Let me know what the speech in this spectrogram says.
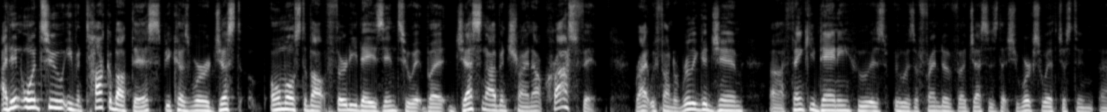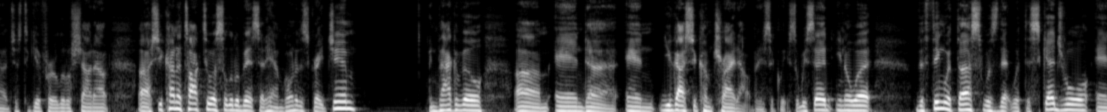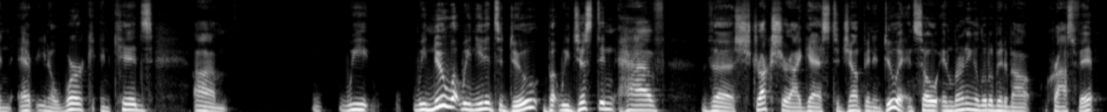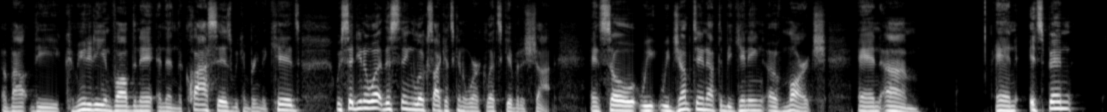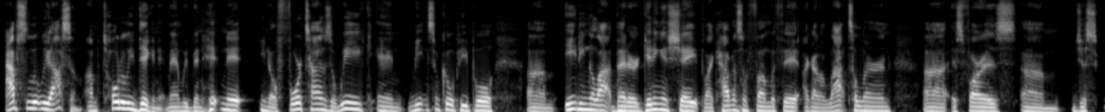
I didn't want to even talk about this because we're just almost about 30 days into it, but Jess and I have been trying out CrossFit, right? We found a really good gym uh, thank you, Danny, who is who is a friend of uh, Jess's that she works with. Just in uh, just to give her a little shout out, uh, she kind of talked to us a little bit. Said, "Hey, I'm going to this great gym in Vacaville, um, and uh, and you guys should come try it out." Basically, so we said, you know what, the thing with us was that with the schedule and you know work and kids, um, we we knew what we needed to do, but we just didn't have the structure, I guess, to jump in and do it. And so, in learning a little bit about CrossFit, about the community involved in it, and then the classes, we can bring the kids. We said, you know what, this thing looks like it's going to work. Let's give it a shot. And so we we jumped in at the beginning of March, and um, and it's been absolutely awesome. I'm totally digging it, man. We've been hitting it, you know, four times a week and meeting some cool people um, eating a lot better, getting in shape, like having some fun with it. I got a lot to learn uh, as far as um, just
